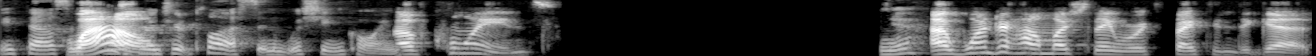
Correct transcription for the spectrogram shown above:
eight thousand five hundred plus in wishing coins of coins. Yeah. I wonder how much they were expecting to get.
